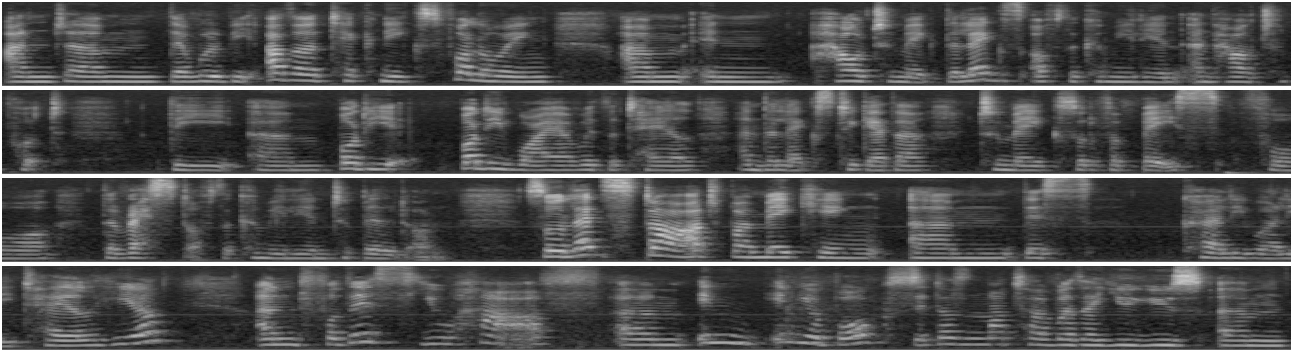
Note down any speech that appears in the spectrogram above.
And um, there will be other techniques following um, in how to make the legs of the chameleon and how to put the um, body body wire with the tail and the legs together to make sort of a base for the rest of the chameleon to build on. So let's start by making um, this curly whirly tail here and for this you have um, in in your box it doesn't matter whether you use um,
